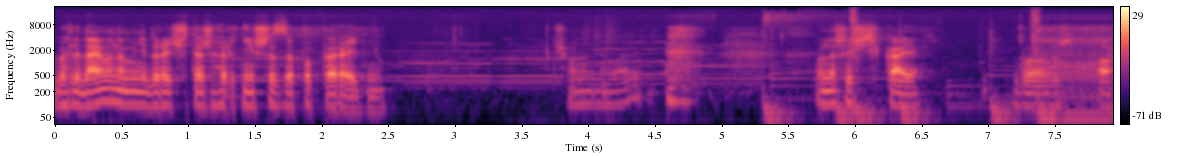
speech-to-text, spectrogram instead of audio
Виглядає вона мені, до речі, теж гарніше за попередню. Чого вона не варить? Вона ще чекає. Боже. О.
